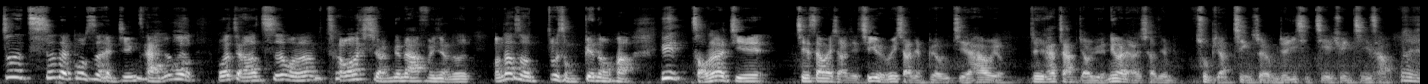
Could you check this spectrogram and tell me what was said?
就是吃的故事很精彩。就是我讲到吃，我我喜欢跟大家分享，就是我那时候为什么变动化？因为早上要接接三位小姐，其实有一位小姐不用接，她会有，就是她家比较远，另外两位小姐住比较近，所以我们就一起接去机场。嗯，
